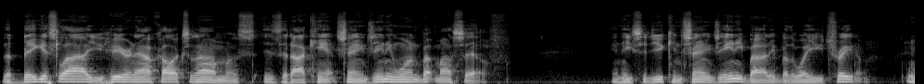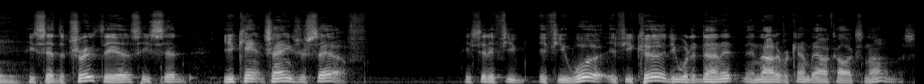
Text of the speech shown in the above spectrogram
"The biggest lie you hear in Alcoholics Anonymous is that I can't change anyone but myself." And he said, "You can change anybody by the way you treat them." Mm. He said, the truth is, he said, you can't change yourself. He said, if you if you would, if you could, you would have done it and not ever come to Alcoholics Anonymous.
